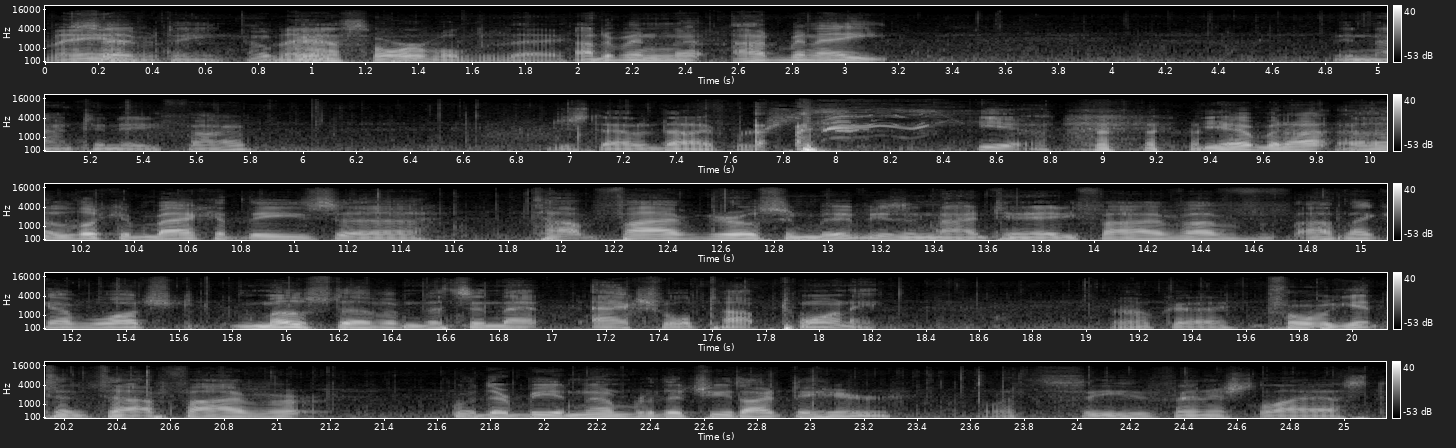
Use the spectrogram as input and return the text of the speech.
Man. 17, okay. Math's horrible today. I'd have been I'd been 8 in 1985. Just out of diapers. Yeah, yeah, but I, uh, looking back at these uh, top five grossing movies in 1985, I've I think I've watched most of them. That's in that actual top 20. Okay. Before we get to the top five, or, would there be a number that you'd like to hear? Let's see who finished last.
